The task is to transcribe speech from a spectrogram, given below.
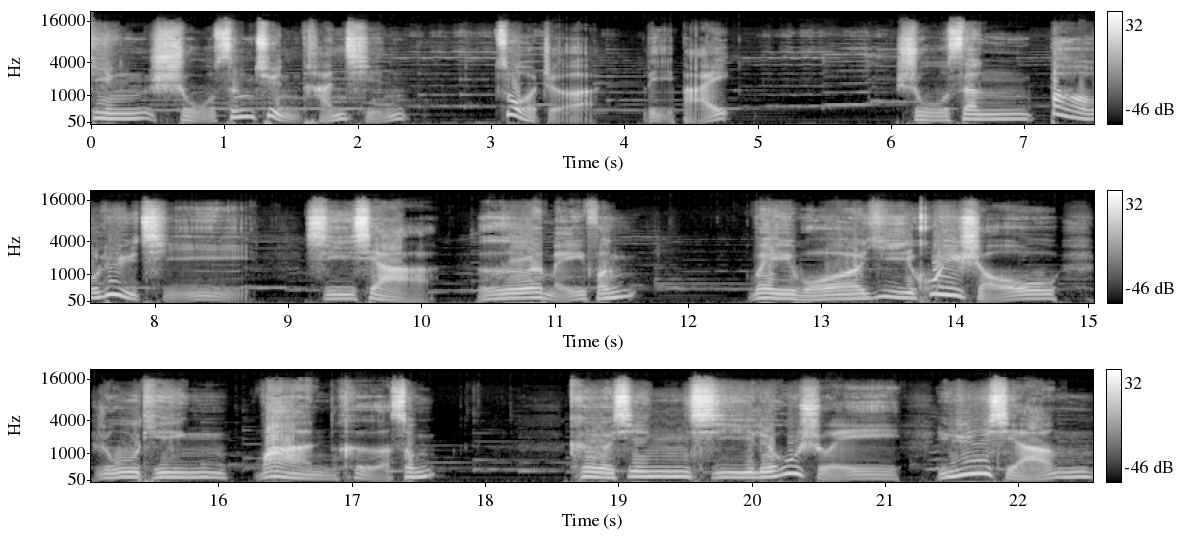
听蜀僧俊弹琴，作者李白。蜀僧抱绿绮，西下峨眉峰。为我一挥手，如听万壑松。客心洗流水，余响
